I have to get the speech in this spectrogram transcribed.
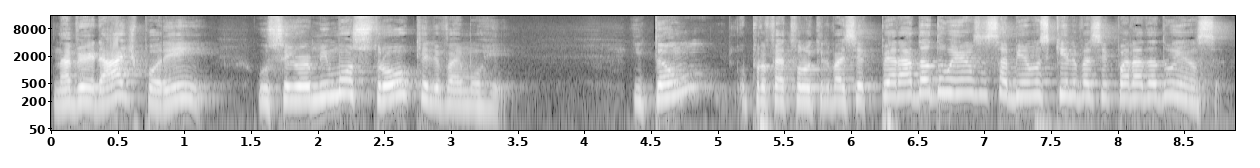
Na verdade, porém, o Senhor me mostrou que ele vai morrer. Então, o profeta falou que ele vai se recuperar da doença, sabemos que ele vai se recuperar da doença.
